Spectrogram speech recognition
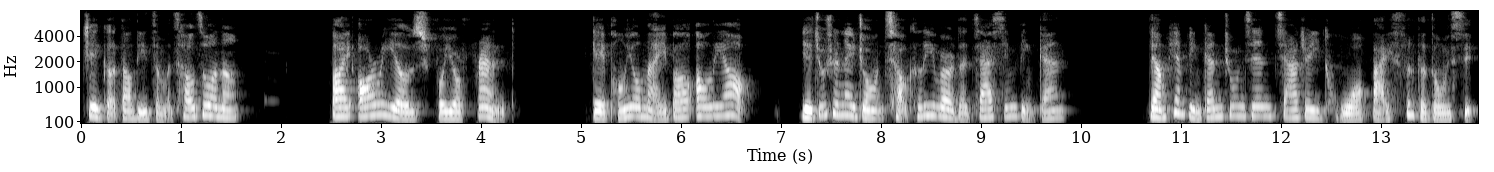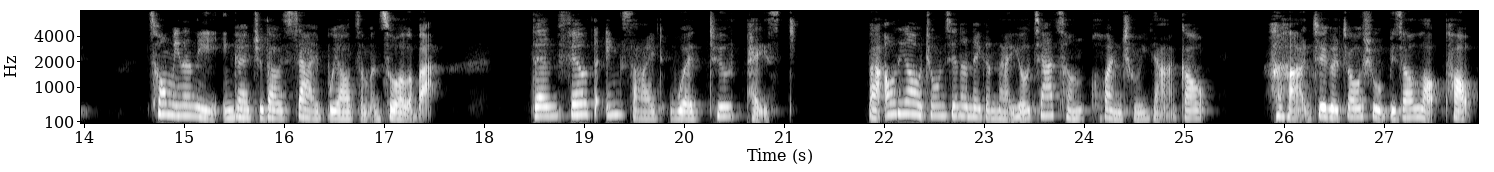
这个到底怎么操作呢？Buy Oreos for your friend。给朋友买一包奥利奥。也就是那种巧克力味的夹心饼干。两片饼干中间夹着一坨白色的东西。聪明的你应该知道下一步要怎么做了吧？Then fill the inside with toothpaste。把奥利奥中间的那个奶油夹层换成牙膏。哈哈，这个招数比较老套，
